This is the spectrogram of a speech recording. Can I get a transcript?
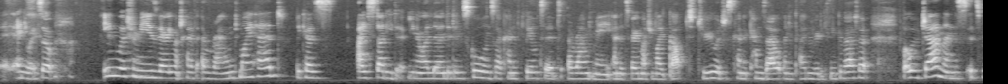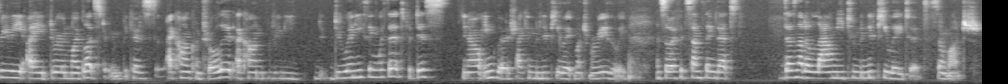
Anyway, so English for me is very much kind of around my head because I studied it, you know, I learned it in school, and so I kind of built it around me, and it's very much in my gut too. It just kind of comes out, and I don't really think about it. But with Germans, it's really I drew in my bloodstream because I can't control it. I can't really do anything with it. But this, you know, English, I can manipulate much more easily. And so if it's something that does not allow me to manipulate it so much,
